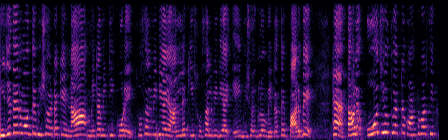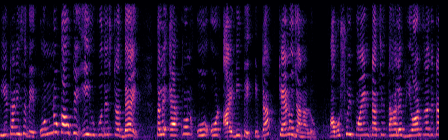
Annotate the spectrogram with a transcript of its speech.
নিজেদের মধ্যে বিষয়টাকে না মেটামিটি করে সোশ্যাল মিডিয়ায় আনলে কি সোশ্যাল মিডিয়ায় এই বিষয়গুলো মেটাতে পারবে? হ্যাঁ তাহলে ও যেহেতু একটা কন্ট্রোভার্সি ক্রিয়েটার হিসেবে অন্য কাউকে এই উপদেশটা দেয়, তাহলে এখন ও ওর আইডিতে এটা কেন জানালো? অবশ্যই পয়েন্ট আছে। তাহলে ভিউয়ার্সরা যেটা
